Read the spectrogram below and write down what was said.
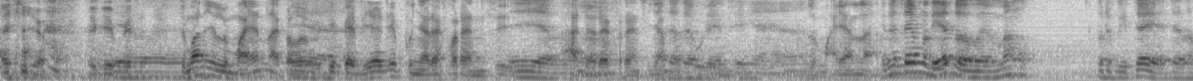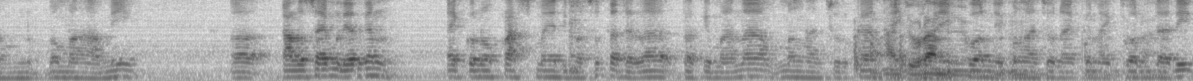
iya Wikipedia Iya. cuman ya lumayan lah kalau Iya. Wikipedia dia punya referensi Iya, ada betul. referensinya Ada buku referensinya, ya. lumayan lah Itu saya melihat bahwa memang berbeda ya dalam memahami. eh, kalau saya melihat kan ikonoklasme yang dimaksud adalah bagaimana menghancurkan ikon-ikon, ya, penghancuran ikon-ikon Penghancuran. dari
